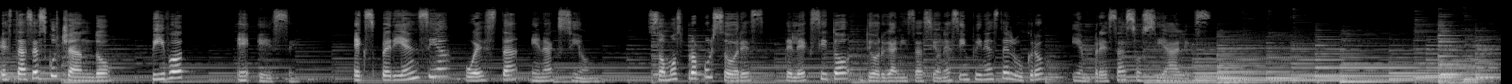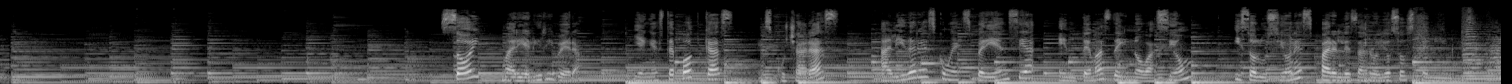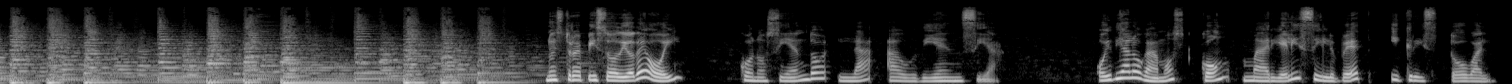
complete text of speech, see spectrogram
Estás escuchando Pivot ES, experiencia puesta en acción. Somos propulsores del éxito de organizaciones sin fines de lucro y empresas sociales. Soy Marieli Rivera y en este podcast escucharás a líderes con experiencia en temas de innovación y soluciones para el desarrollo sostenible. Nuestro episodio de hoy, Conociendo la audiencia. Hoy dialogamos con Marieli Silvet y Cristóbal,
